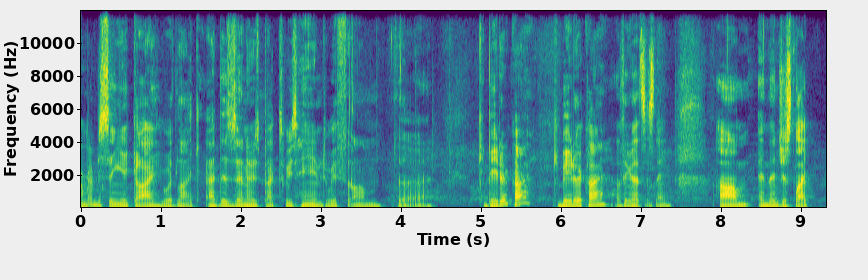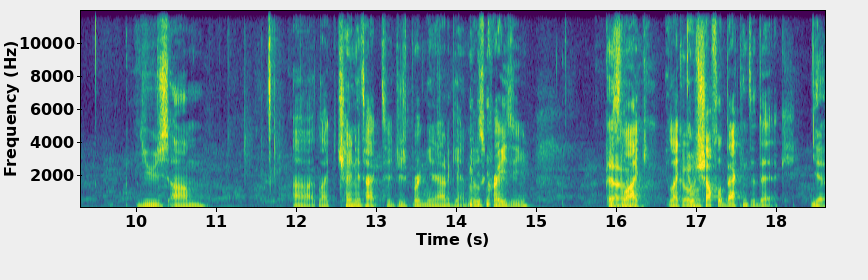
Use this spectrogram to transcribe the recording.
I remember seeing a guy who would like add the Zenos back to his hand with um the Kibito Kai, Kibito Kai, I think that's his name, um, and then just like use um uh like chain attack to just bring it out again. It was crazy, because Uh, like like it would shuffle it back into deck, Yeah.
